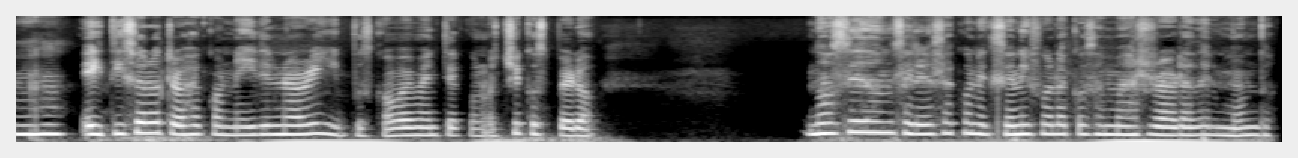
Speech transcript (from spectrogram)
AT solo trabaja con Aidenary y pues obviamente con los chicos, pero no sé dónde salió esa conexión y fue la cosa más rara del mundo.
